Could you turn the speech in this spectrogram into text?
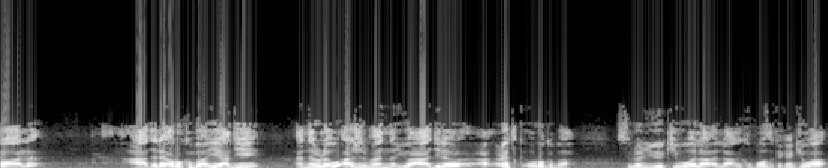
قال عادل ركبة يعني أنه لو أجر من يعادل عتق ركبة cela lui équivaut à la, la récompense de quelqu'un qui aura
